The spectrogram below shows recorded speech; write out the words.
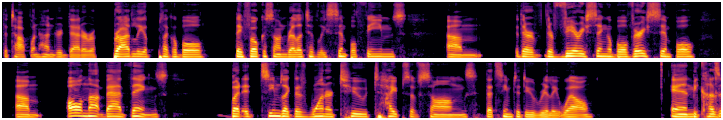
the top 100 that are broadly applicable. They focus on relatively simple themes. Um, they're they're very singable, very simple. Um, all not bad things, but it seems like there's one or two types of songs that seem to do really well. And because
